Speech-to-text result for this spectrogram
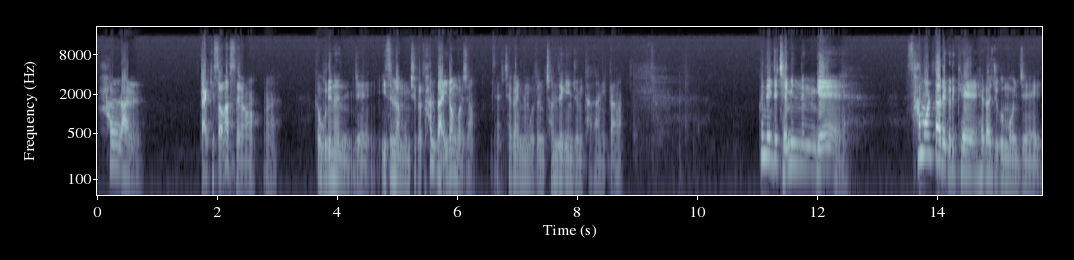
할랄 딱 이렇게 써놨어요. 예. 그 우리는 이제 이슬람 음식을 판다 이런 거죠. 예, 제가 있는 곳은 전 세계 인종이 다 사니까. 근데 이제 재밌는 게 3월 달에 그렇게 해가지고 뭐 이제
